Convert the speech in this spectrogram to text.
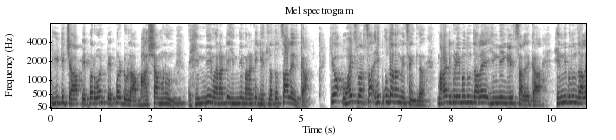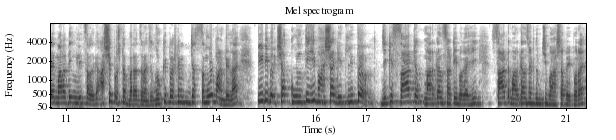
टी टीच्या पेपर वन पेपर टूला भाषा म्हणून हिंदी मराठी हिंदी मराठी घेतला तर चालेल का? किंवा व्हाईस वर्सा हे एक उदाहरण मी सांगितलं. मराठी मीडियममधून झालंय हिंदी इंग्लिश चालेल का? हिंदीमधून झालंय मराठी इंग्लिश चालेल का? असे प्रश्न बऱ्याच जणांचे. जो की प्रश्न मी तुमच्यासमोर मांडलेला आहे. टी टी परीक्षा कोणतीही भाषा घेतली तर जे की साठ मार्कांसाठी बघा ही साठ मार्कांसाठी तुमची भाषा पेपर आहे.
